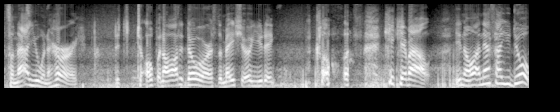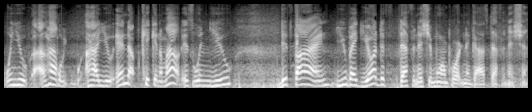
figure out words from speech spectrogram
So now you in a hurry to, to open all the doors to make sure you didn't close, kick him out. You know, and that's how you do it when you, how, how you end up kicking him out is when you define, you make your def- definition more important than God's definition.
